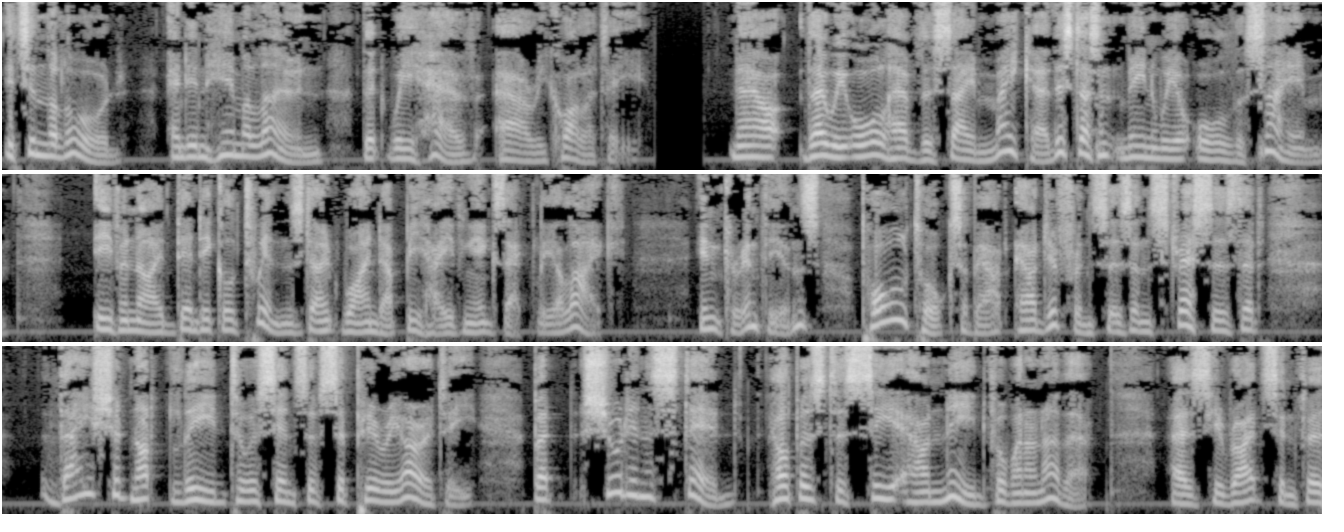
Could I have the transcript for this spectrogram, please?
It's in the Lord and in Him alone that we have our equality. Now, though we all have the same Maker, this doesn't mean we are all the same. Even identical twins don't wind up behaving exactly alike. In Corinthians, Paul talks about our differences and stresses that they should not lead to a sense of superiority, but should instead help us to see our need for one another. As he writes in 1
